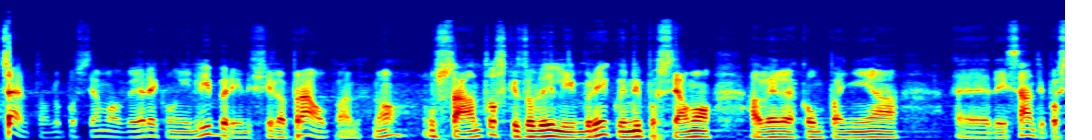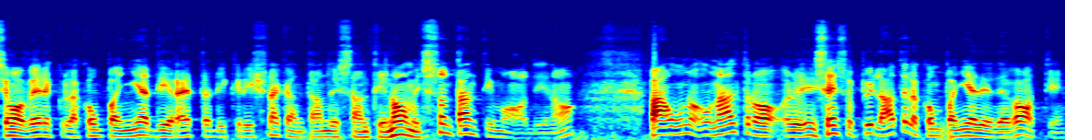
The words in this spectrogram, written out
Certo, lo possiamo avere con i libri di Srila Prabhupada, no? un santo ha scritto dei libri, quindi possiamo avere la compagnia eh, dei santi, possiamo avere la compagnia diretta di Krishna cantando i santi nomi, ci sono tanti modi, no? Ma uno, un altro, in senso più lato, è la compagnia dei devoti,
